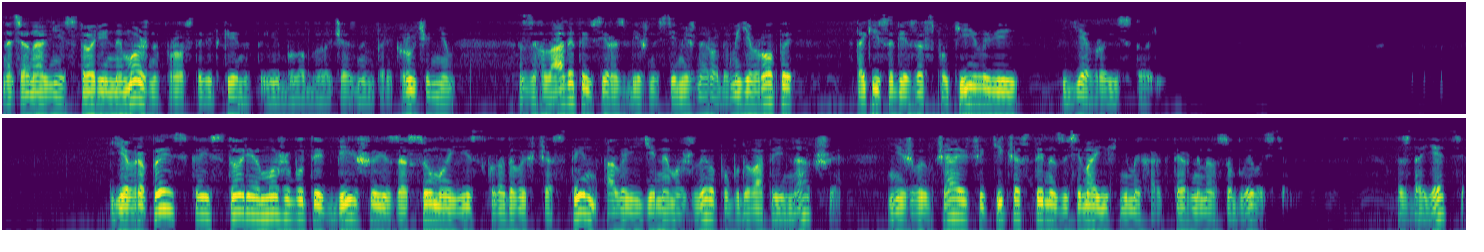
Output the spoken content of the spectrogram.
Національні історії не можна просто відкинути, і було б величезним перекрученням згладити всі розбіжності між народами Європи в такій собі заспокійливій євроісторії. Європейська історія може бути більшою за суму її складових частин, але її неможливо побудувати інакше, ніж вивчаючи ті частини з усіма їхніми характерними особливостями. Здається,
